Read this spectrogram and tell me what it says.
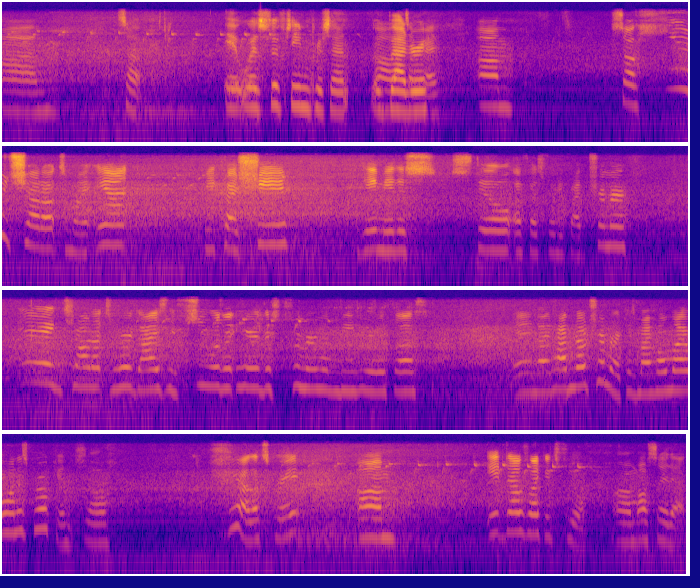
Um, so It was 15% of Oh, battery. okay. Um, so huge shout out to my aunt because she gave me this Still FS45 trimmer. Big shout out to her, guys. If she wasn't here, this trimmer wouldn't be here with us, and I'd have no trimmer because my Homelite one is broken. So yeah, that's great. Um, it does like its fuel. Um, I'll say that.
